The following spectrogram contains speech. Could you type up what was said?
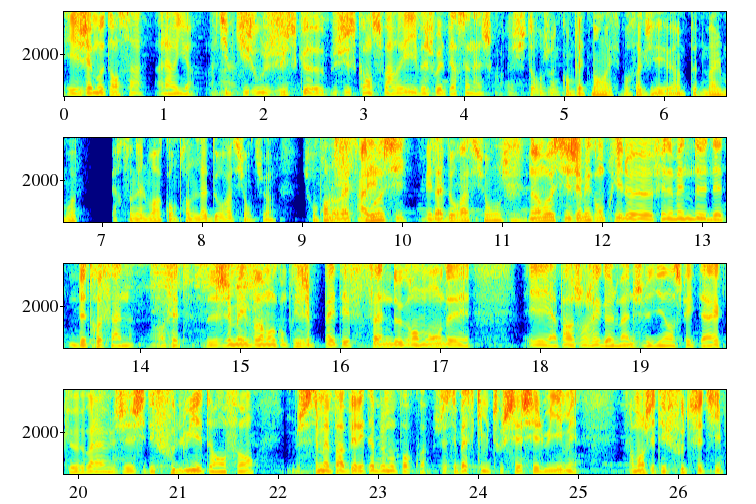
Et j'aime autant ça, à la rigueur. Un type qui joue jusque- jusqu'en soirée, il va jouer le personnage, quoi. Je te rejoins complètement et c'est pour ça que j'ai un peu de mal, moi, personnellement, à comprendre l'adoration. Tu vois, je comprends le respect, Ah, moi aussi. mais l'adoration, je- Non, moi aussi, j'ai jamais compris le phénomène d'être fan. En fait, j'ai jamais vraiment compris. J'ai pas été fan de grand monde et Et à part Jean-Jacques Goldman, je le dis dans le spectacle, voilà, j'étais fou de lui étant enfant. Je sais même pas véritablement pourquoi. Je sais pas ce qui me touchait chez lui, mais vraiment j'étais fou de ce type.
